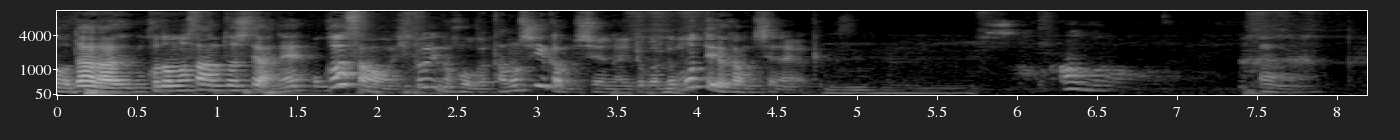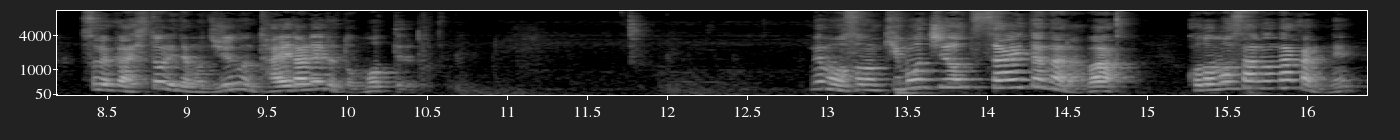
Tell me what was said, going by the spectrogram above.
そうだから子供さんとしてはねお母さんは一人の方が楽しいかもしれないとかって思ってるかもしれないわけ。です、うん、それから一人でも十分耐えられると思ってると。でもその気持ちを伝えたならば子供さんの中にね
